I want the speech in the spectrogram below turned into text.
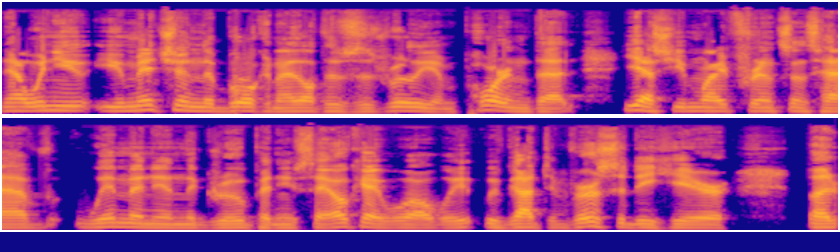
now when you you mentioned the book and i thought this is really important that yes you might for instance have women in the group and you say okay well we, we've got diversity here but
